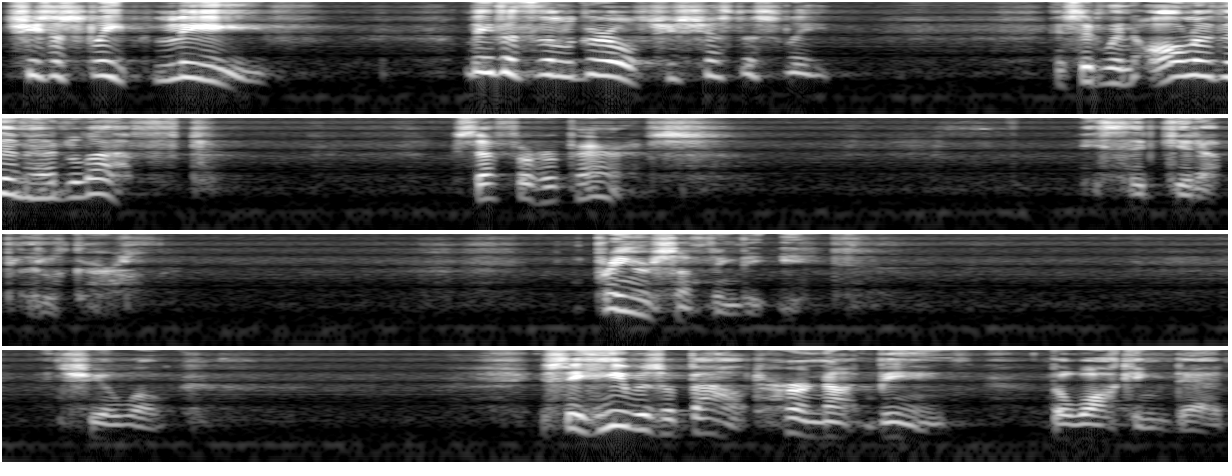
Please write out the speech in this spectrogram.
She's asleep. Leave. Leave this little girl. She's just asleep. He said, when all of them had left, except for her parents, he said, Get up, little girl. Bring her something to eat. And she awoke. You see, he was about her not being the walking dead.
